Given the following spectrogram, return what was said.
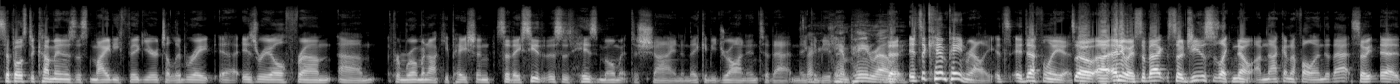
supposed to come in as this mighty figure to liberate uh, Israel Israel from um, from Roman occupation. So they see that this is his moment to shine, and they can be drawn into that, and they Like can a be the- campaign rally. the- it's a campaign rally. It's it definitely is. So uh, anyway, so back so Jesus is like, no, I'm not going to fall into that. So uh,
